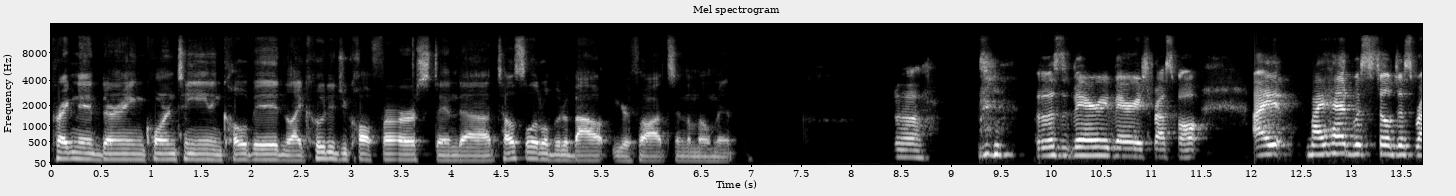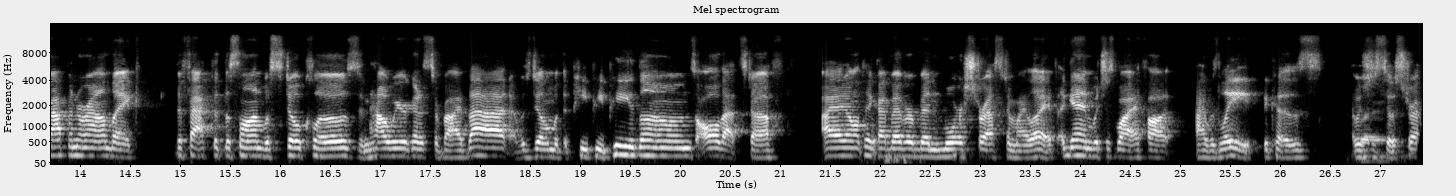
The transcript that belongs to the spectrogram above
pregnant during quarantine and COVID? Like, who did you call first? And uh, tell us a little bit about your thoughts in the moment. Uh, it was very, very stressful. I my head was still just wrapping around like the fact that the salon was still closed and how we were going to survive that. I was dealing with the PPP loans, all that stuff. I don't think I've ever been more stressed in my life. Again, which is why I thought I was late because I was right. just so stressed.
